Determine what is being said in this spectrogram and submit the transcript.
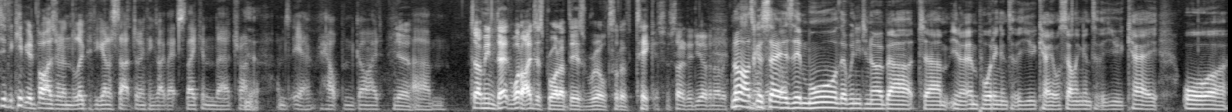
if you keep your advisor in the loop, if you're going to start doing things like that, so they can uh, try and Yeah. and, yeah, help and guide. Yeah. Um, So I mean, that what I just brought up there is real sort of tech So did you have another? Question? No, I was going to say, is there more that we need to know about, um, you know, importing into the UK or selling into the UK, or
